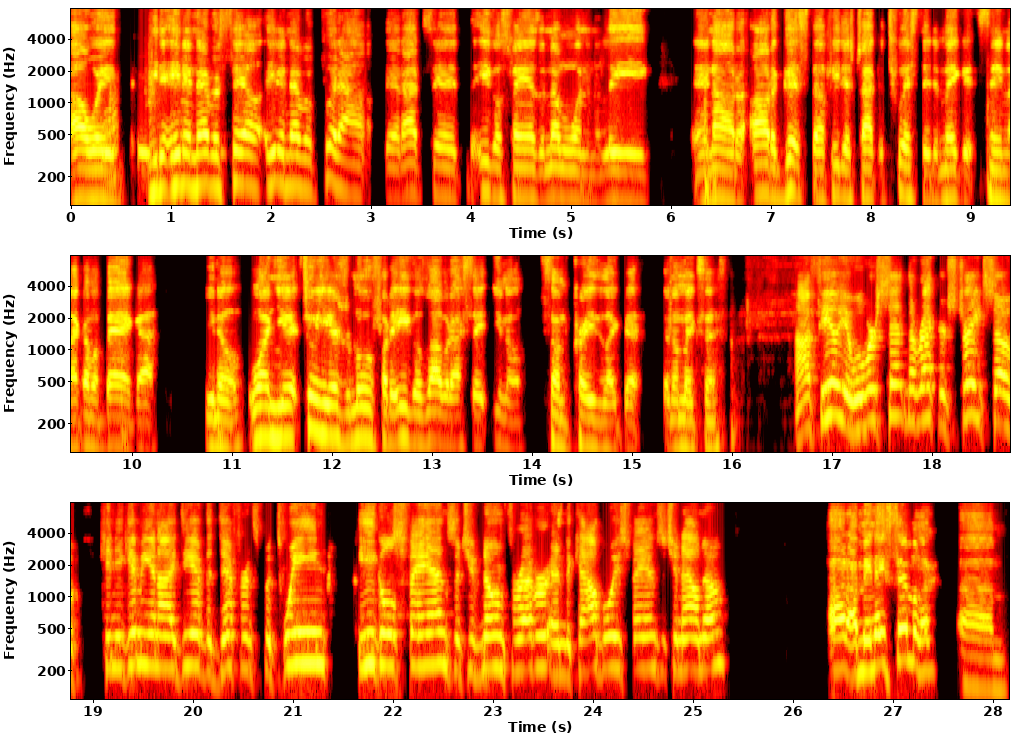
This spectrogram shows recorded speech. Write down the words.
I always he, he didn't never sell he didn't never put out that I said the Eagles fans are number one in the league and all the all the good stuff. He just tried to twist it to make it seem like I'm a bad guy. You know, one year, two years removed for the Eagles. Why would I say you know something crazy like that? That don't make sense. I feel you. Well, we're setting the record straight. So, can you give me an idea of the difference between Eagles fans that you've known forever and the Cowboys fans that you now know? Uh, I mean, they similar. Um,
